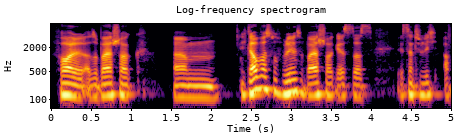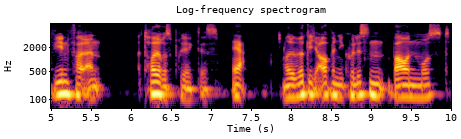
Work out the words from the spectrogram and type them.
Voll. Also Bioshock, ähm, ich glaube, was das Problem ist bei Bioshock ist, dass es natürlich auf jeden Fall ein teures Projekt ist. Ja. Weil du wirklich auch, wenn die Kulissen bauen musst,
